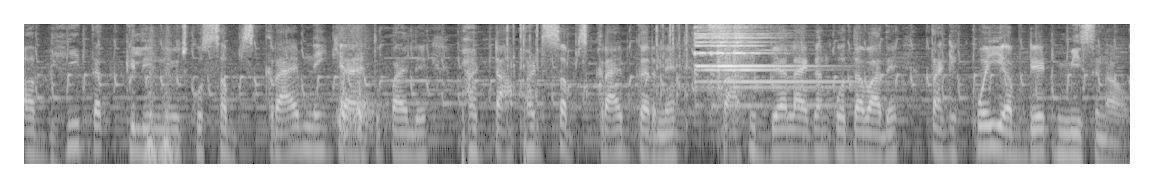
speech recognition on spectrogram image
अभी तक क्लीन न्यूज़ को सब्सक्राइब नहीं किया है तो पहले फटाफट सब्सक्राइब कर लें। साथ ही बेल आइकन को दबा दें, ताकि कोई अपडेट मिस ना हो।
